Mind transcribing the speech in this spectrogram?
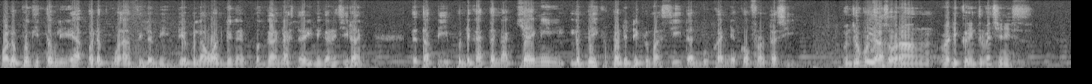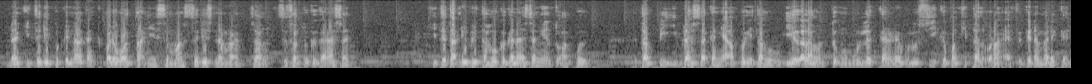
Walaupun kita boleh lihat pada permulaan filem ni, dia berlawan dengan pengganas dari negara jiran. Tetapi pendekatan Nakia ini lebih kepada diplomasi dan bukannya konfrontasi. Unjubu ialah seorang radical interventionist. Dan kita diperkenalkan kepada wataknya semasa dia sedang merancang sesuatu keganasan. Kita tak diberitahu keganasan ini untuk apa. Tetapi berdasarkan yang apa dia tahu Ia adalah untuk memulakan revolusi kebangkitan orang African American.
